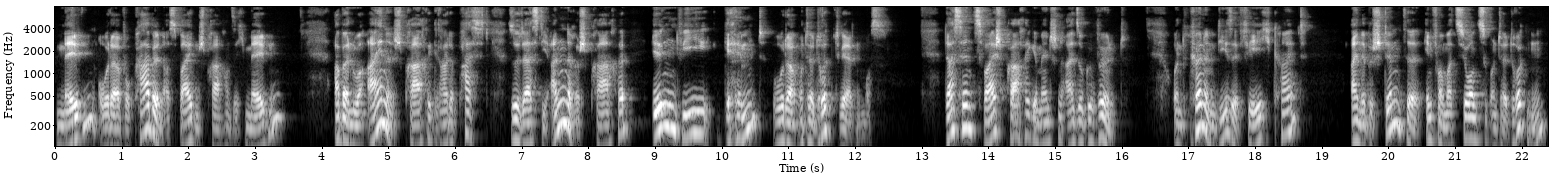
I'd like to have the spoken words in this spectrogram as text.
melden oder Vokabeln aus beiden Sprachen sich melden, aber nur eine Sprache gerade passt, sodass die andere Sprache irgendwie gehemmt oder unterdrückt werden muss. Das sind zweisprachige Menschen also gewöhnt und können diese Fähigkeit, eine bestimmte Information zu unterdrücken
